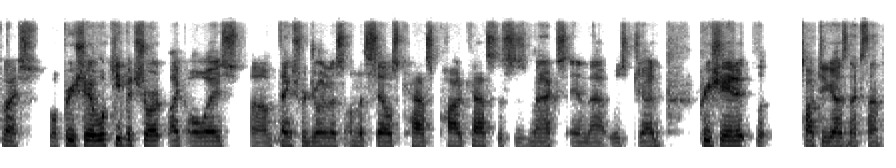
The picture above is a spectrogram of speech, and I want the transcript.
Nice. Well, appreciate it. We'll keep it short like always. Um, thanks for joining us on the Salescast podcast. This is Max, and that was Jed. Appreciate it. Talk to you guys next time.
